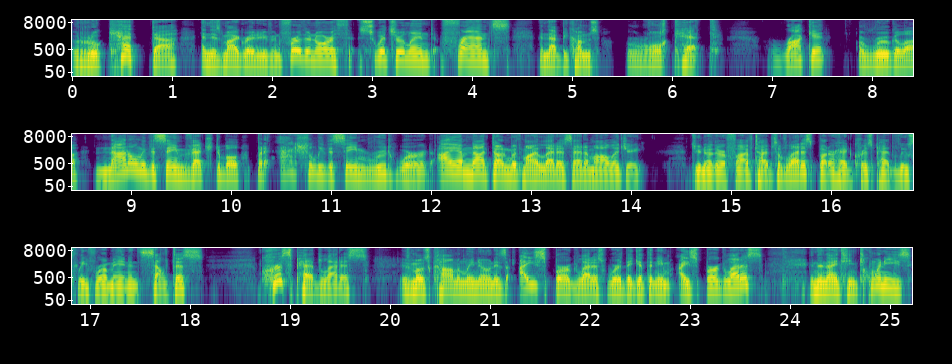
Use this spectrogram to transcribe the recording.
ruchetta, and this migrated even further north, Switzerland, France, and that becomes roquette rocket, arugula, not only the same vegetable, but actually the same root word. I am not done with my lettuce etymology. Do you know there are five types of lettuce? Butterhead, crisphead, loose leaf, romaine, and celtuce. Crisphead lettuce is most commonly known as iceberg lettuce, where they get the name iceberg lettuce. In the 1920s,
